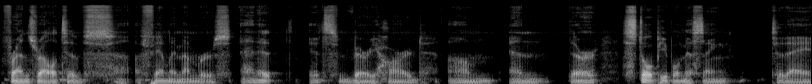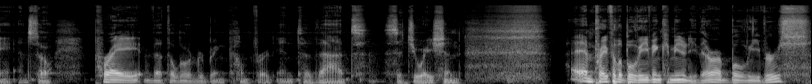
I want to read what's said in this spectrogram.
friends, relatives, uh, family members, and it it's very hard. Um, and there are still people missing today, and so pray that the Lord would bring comfort into that situation. And pray for the believing community. There are believers,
